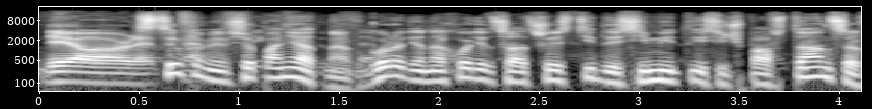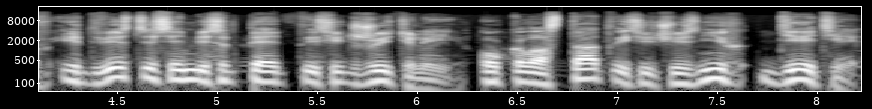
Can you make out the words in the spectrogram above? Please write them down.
С цифрами все понятно. В городе находится от 6 до 7 тысяч повстанцев и 275 тысяч жителей. Около 100 тысяч из них — дети.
